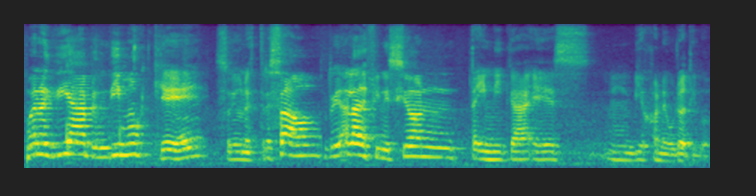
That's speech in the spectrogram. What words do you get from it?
Bueno, hoy día aprendimos que soy un estresado. En realidad la definición técnica es un viejo neurótico.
